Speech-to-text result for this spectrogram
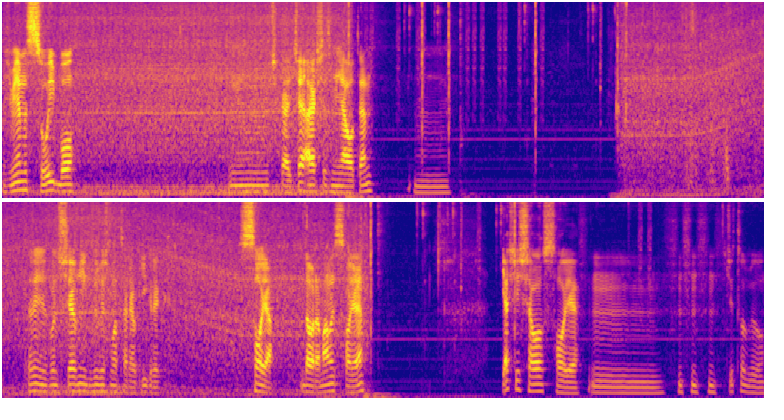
Weźmiemy sój, bo... Mm, czekajcie, a jak się zmieniało ten? Mm. Teren bądź siewnik, wybierz materiał Y. Soja. Dobra, mamy soję. Jak się siało soję? Mm. Gdzie to było?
